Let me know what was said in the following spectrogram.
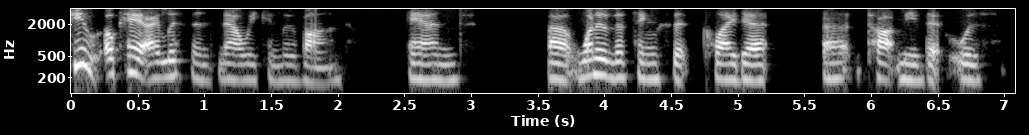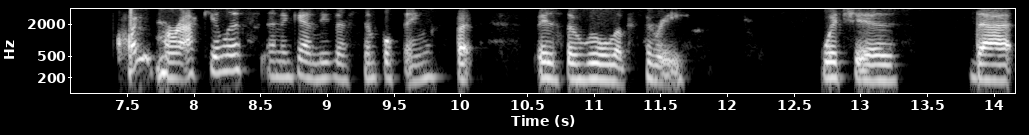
"Phew, okay, I listened. Now we can move on." And uh, one of the things that Clydette uh, taught me that was quite miraculous. And again, these are simple things, but is the rule of three, which is that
